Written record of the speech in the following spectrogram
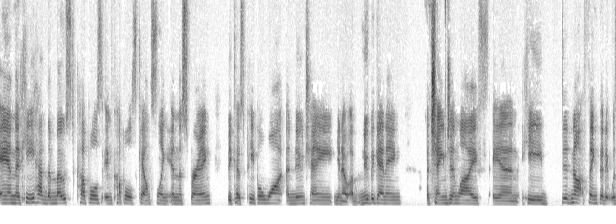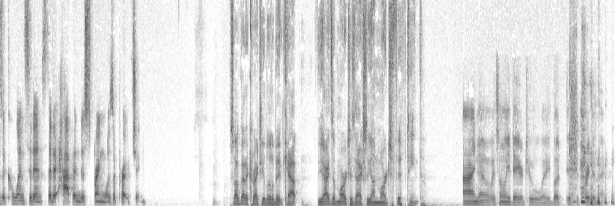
and that he had the most couples in couples counseling in the spring because people want a new change, you know, a new beginning, a change in life. And he did not think that it was a coincidence that it happened as spring was approaching. So I've got to correct you a little bit, Cap. The Ides of March is actually on March 15th. I know it's only a day or two away, but it's, it's right in there.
